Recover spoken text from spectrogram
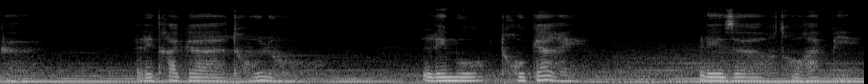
que les tracas trop lourds, les mots trop carrés, les heures trop rapides,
